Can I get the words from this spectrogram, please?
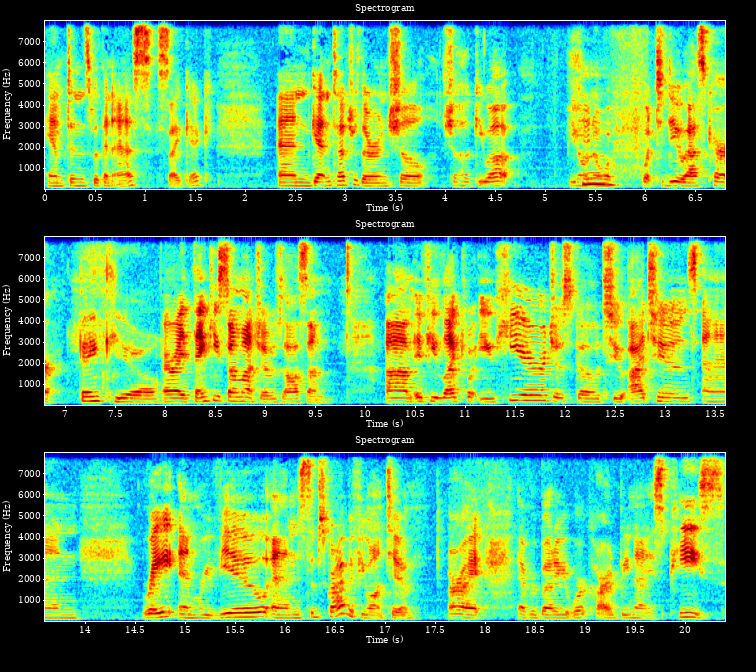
Hamptons with an S, Psychic, and get in touch with her and she'll she'll hook you up. If you don't know what, what to do, ask her. Thank you. All right, thank you so much. It was awesome. Um, if you liked what you hear, just go to iTunes and rate and review and subscribe if you want to. All right, everybody, work hard, be nice. Peace.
